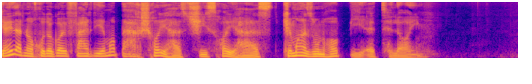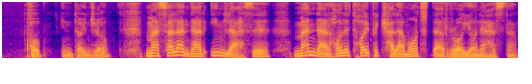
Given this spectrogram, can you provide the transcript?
یعنی در ناخودآگاه فردی ما بخشهایی هست چیزهایی هست که ما از اونها بی اطلاعیم خب این تا اینجا. مثلا در این لحظه من در حال تایپ کلمات در رایانه هستم.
